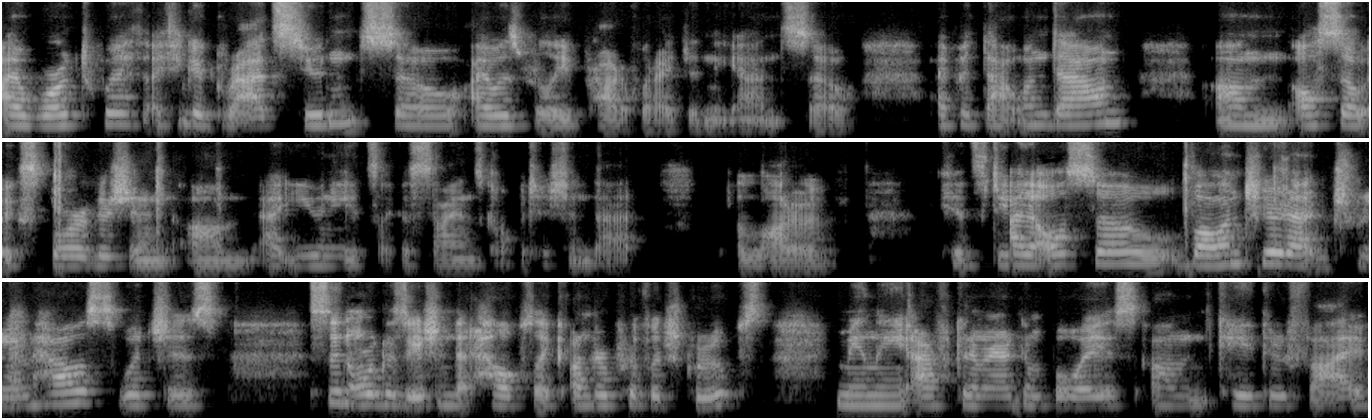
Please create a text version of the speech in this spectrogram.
I worked with, I think, a grad student. So I was really proud of what I did in the end. So I put that one down. Um, also, ExploraVision um, at uni, it's like a science competition that a lot of kids do. I also volunteered at Dream House, which is it's an organization that helps like underprivileged groups, mainly African American boys, um, K through five,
